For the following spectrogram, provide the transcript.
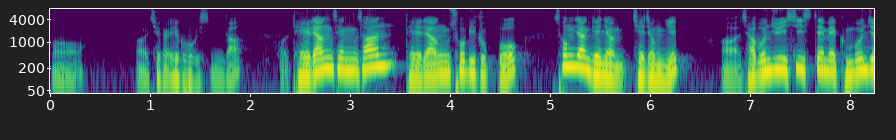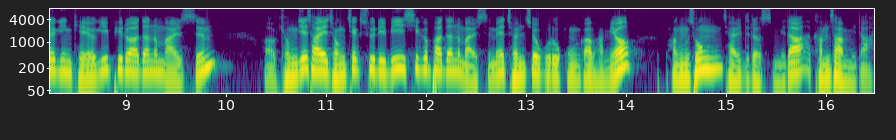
어, 어, 제가 읽어보겠습니다. 어, 대량 생산, 대량 소비 극복, 성장 개념 재정립, 어, 자본주의 시스템의 근본적인 개혁이 필요하다는 말씀, 어, 경제사회 정책 수립이 시급하다는 말씀에 전적으로 공감하며 방송 잘 들었습니다. 감사합니다.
